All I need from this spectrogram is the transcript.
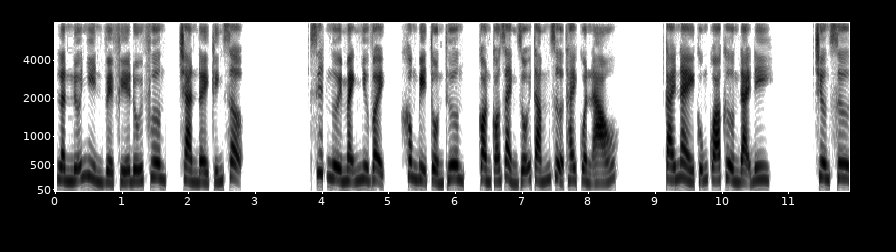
lần nữa nhìn về phía đối phương, tràn đầy kính sợ. Giết người mạnh như vậy, không bị tổn thương, còn có rảnh rỗi tắm rửa thay quần áo. Cái này cũng quá cường đại đi. Trương sư,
